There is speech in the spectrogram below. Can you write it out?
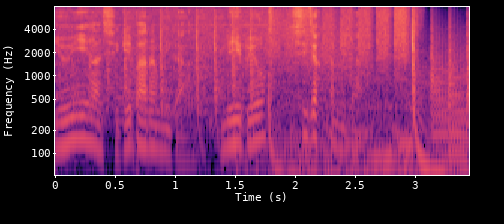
유의하시기 바랍니다. 리뷰 시작합니다.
